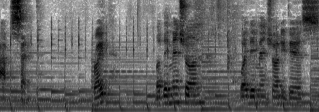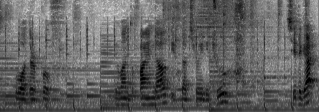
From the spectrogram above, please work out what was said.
accent. Right? But they mention why they mention it is waterproof we want to find out if that's really true. See the gap?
